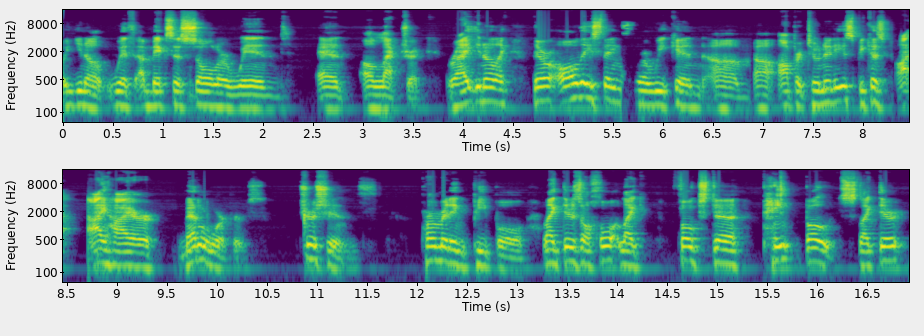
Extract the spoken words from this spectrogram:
you know with a mix of solar wind and electric right? You know like there are all these things where we can um, uh, opportunities because I, I hire metal workers electricians permitting people. Like there's a whole like folks to paint boats. Like they're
